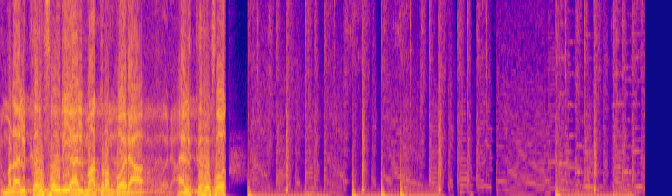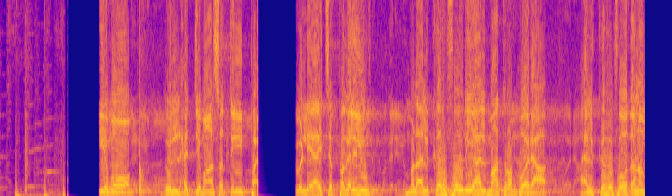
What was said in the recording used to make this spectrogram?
നമ്മൾ അൽക്കഹഫോദിയാൽ മാത്രം പോരാ. അൽക്കഹഫ് ദുൽഹജ്ജ് മാസത്തിൽ വെള്ളിയാഴ്ച പകലിലും നമ്മൾ അൽക്കഹഫോദിയാൽ മാത്രം പോരാ. അൽക്കഹഫോദണം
